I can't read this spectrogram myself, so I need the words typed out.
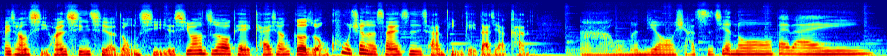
非常喜欢新奇的东西，也希望之后可以开箱各种酷炫的三 C 产品给大家看。那我们就下次见喽，拜拜。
